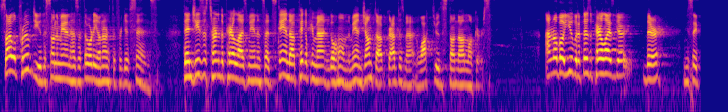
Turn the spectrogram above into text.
So I will prove to you the Son of Man has authority on earth to forgive sins. Then Jesus turned to the paralyzed man and said, Stand up, pick up your mat, and go home. The man jumped up, grabbed his mat, and walked through the stunned onlookers. I don't know about you, but if there's a paralyzed guy there, and you say,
